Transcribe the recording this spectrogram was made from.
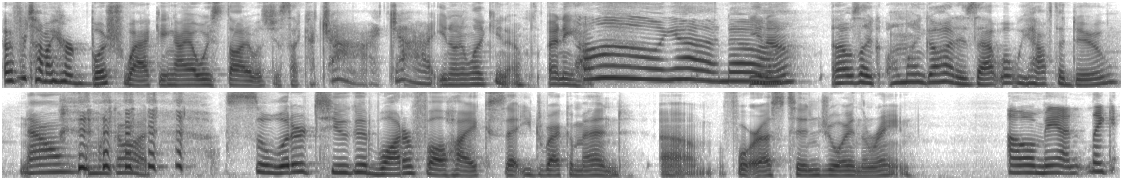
every time I heard bushwhacking, I always thought it was just like a cha cha, you know, like you know. Anyhow, oh, yeah, no. you know, and I was like, oh my god, is that what we have to do now? Oh my god. so, what are two good waterfall hikes that you'd recommend um, for us to enjoy in the rain? Oh, man. Like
